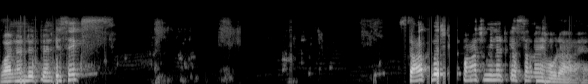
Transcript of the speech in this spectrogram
126 सात बजकर पाँच मिनट का समय हो रहा है।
